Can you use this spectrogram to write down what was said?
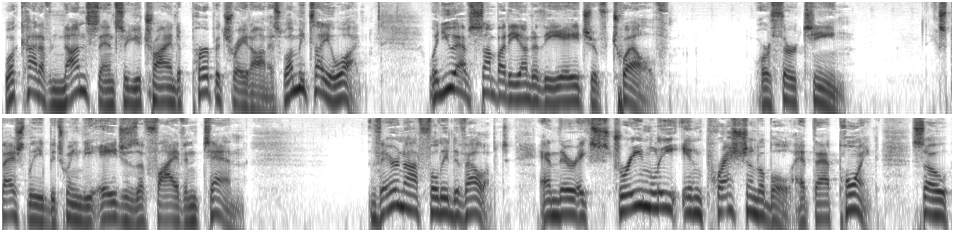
What kind of nonsense are you trying to perpetrate on us? Well, let me tell you what when you have somebody under the age of 12 or 13, especially between the ages of 5 and 10, they're not fully developed and they're extremely impressionable at that point. So,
